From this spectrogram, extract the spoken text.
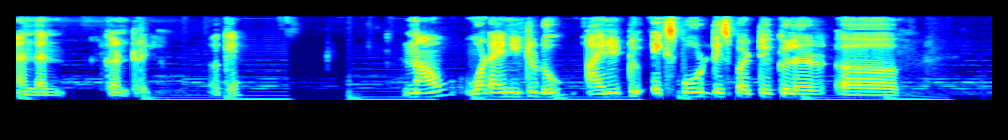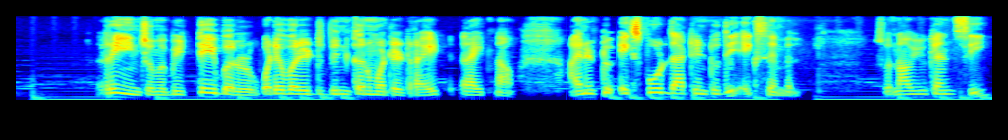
And then country. Okay now what i need to do i need to export this particular uh, range or maybe table or whatever it's been converted right right now. I need to export that into the xml so now you can see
